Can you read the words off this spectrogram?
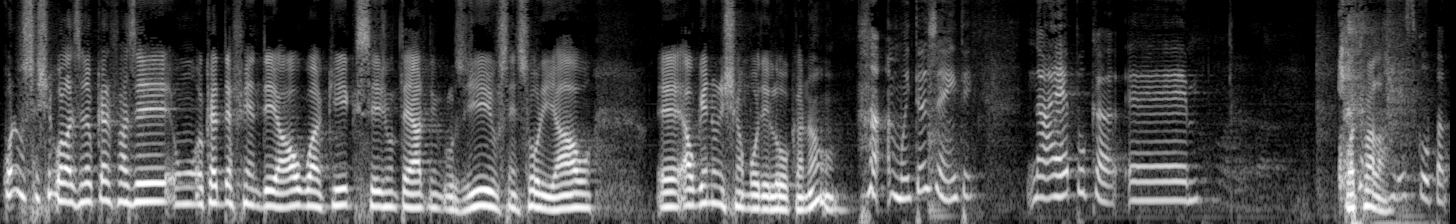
Quando você chegou lá dizendo eu quero fazer um, eu quero defender algo aqui que seja um teatro inclusivo, sensorial, é, alguém não me chamou de louca, não? Muita gente. Na época, é, Pode falar. Desculpa.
